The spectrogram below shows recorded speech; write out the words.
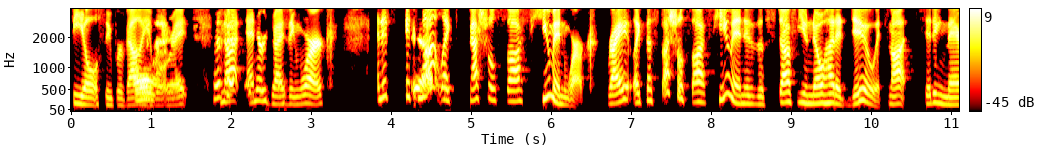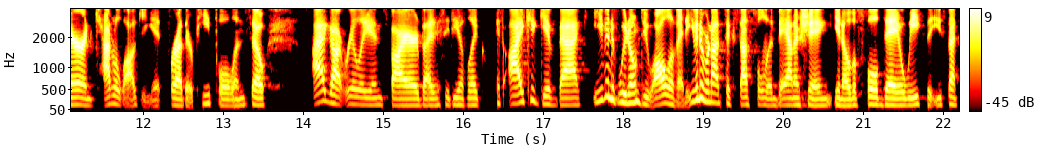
feel super oh. valuable, oh. right? Not energizing work. And it's it's yeah. not like special sauce human work, right? Like the special sauce human is the stuff you know how to do. It's not sitting there and cataloging it for other people. And so I got really inspired by this idea of like, if I could give back, even if we don't do all of it, even if we're not successful in banishing, you know, the full day a week that you spend,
